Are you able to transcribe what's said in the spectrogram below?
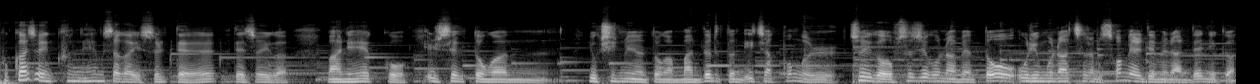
국가적인 큰 행사가 있을 때, 그때 저희가 많이 했고, 일생 동안 60년 동안 만들었던 이 작품을 저희가 없어지고 나면 또 우리 문화처럼 소멸되면 안 되니까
